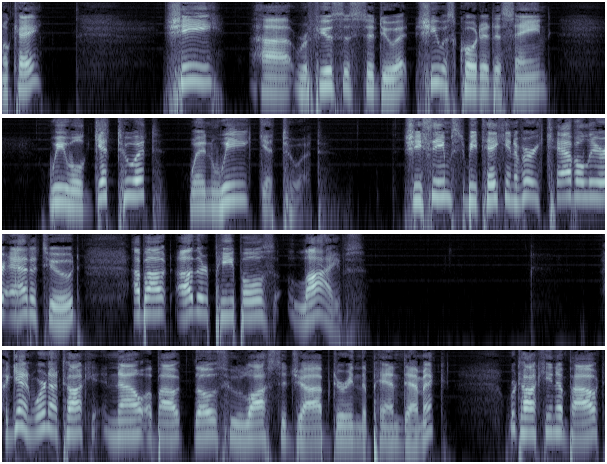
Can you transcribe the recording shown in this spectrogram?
Okay? She uh, refuses to do it. She was quoted as saying, We will get to it when we get to it. She seems to be taking a very cavalier attitude about other people's lives. Again, we're not talking now about those who lost a job during the pandemic. We're talking about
